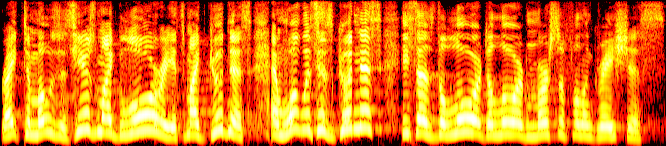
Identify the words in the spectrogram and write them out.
right, to Moses. Here's my glory, it's my goodness. And what was his goodness? He says, The Lord, the Lord, merciful and gracious,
